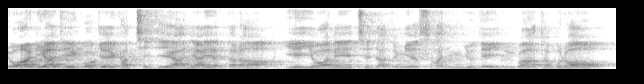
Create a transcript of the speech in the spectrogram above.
요한이 아직 옥에 갇히지 아니하였더라. 이에 요한의 제자 중에서 한 유대인과 더불어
